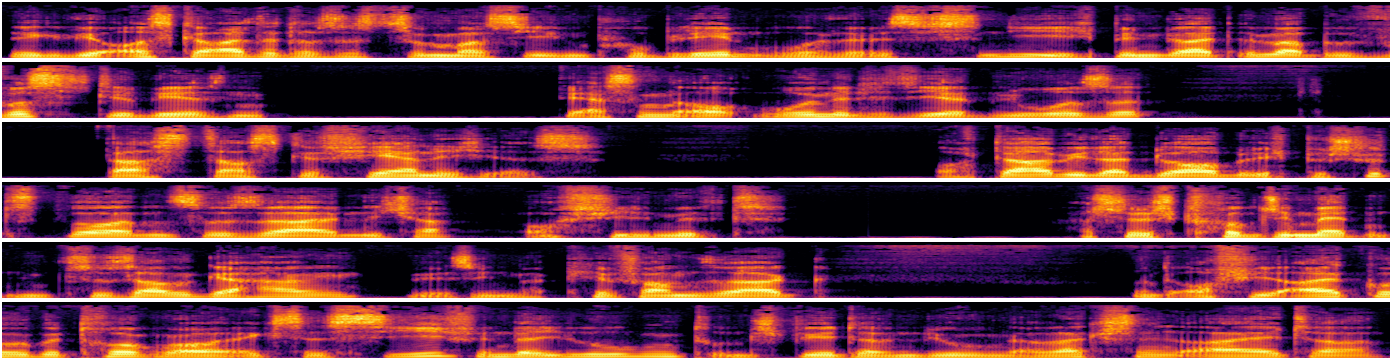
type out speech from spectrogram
irgendwie ausgeartet, dass es zum massiven Problem wurde. Es ist nie. Ich bin mir halt immer bewusst gewesen, dessen auch ohne die Diagnose, dass das gefährlich ist. Auch da wieder glaube ich, beschützt worden zu sein. Ich habe auch viel mit Haschisch-Konsumenten zusammengehangen, wie es immer Kiffern sagt, und auch viel Alkohol getrunken, auch exzessiv in der Jugend und später im jungen Erwachsenenalter.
